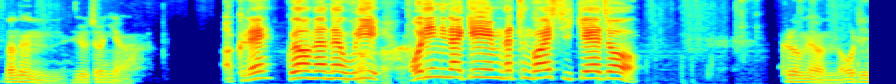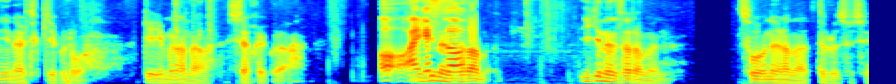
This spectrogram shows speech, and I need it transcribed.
나는 요정이야. 아 그래? 그러면은 우리 어, 어린이날 게임 같은 거 할 수 있게 해줘. 그러면 어린이날 특집으로 게임을 하나 시작할 거야. 어, 어 이기는 알겠어. 사람 이기는 사람은 소원을 하나 들어주지.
